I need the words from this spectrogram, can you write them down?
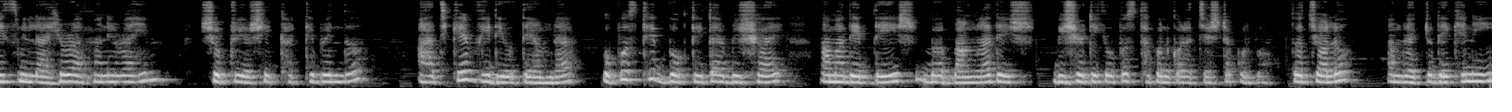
বিসমিল্লাহির রহমানির রাহিম। সুপ্রিয় শিক্ষার্থীবৃন্দ, আজকের ভিডিওতে আমরা উপস্থিত বক্তৃতার বিষয় আমাদের দেশ বা বাংলাদেশ বিষয়টিকে উপস্থাপন করার চেষ্টা করব। তো চলো, আমরা একটু দেখে নিই।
